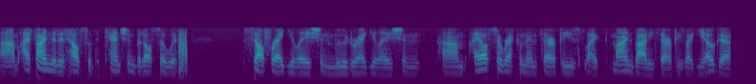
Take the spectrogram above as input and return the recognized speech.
Um, I find that it helps with attention, but also with self-regulation, mood regulation. Um, I also recommend therapies like mind-body therapies, like yoga,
